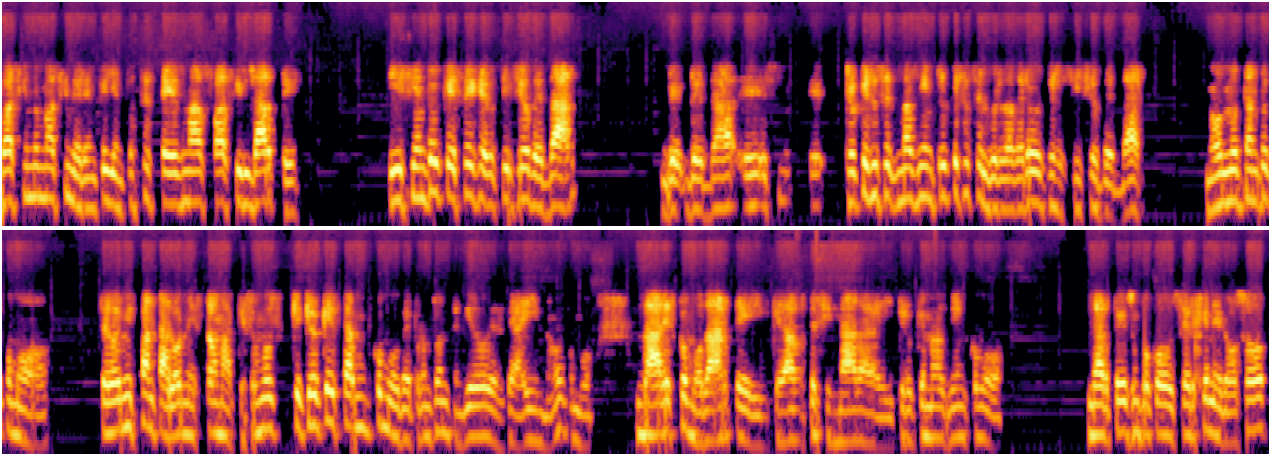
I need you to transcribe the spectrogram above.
va siendo más inherente y entonces te es más fácil darte. Y siento que ese ejercicio de dar, de, dar, es, eh, creo que ese es el, más bien, creo que ese es el verdadero ejercicio de dar. No, no tanto como te doy mis pantalones, toma, que somos, que creo que están como de pronto entendido desde ahí, ¿no? Como dar es como darte y quedarte sin nada y creo que más bien como darte es un poco ser generoso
